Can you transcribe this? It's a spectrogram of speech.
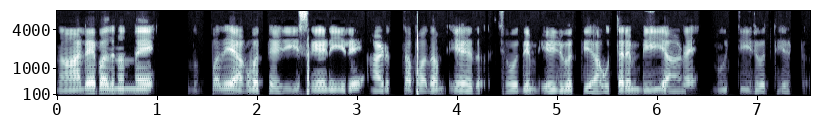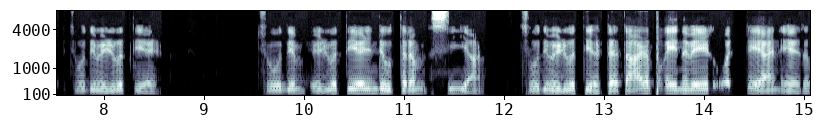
നാല് പതിനൊന്ന് മുപ്പത് അറുപത്തേഴ്. ഈ ശ്രേണിയിലെ അടുത്ത പദം ഏത്? ചോദ്യം എഴുപത്തിയാറ്. ഉത്തരം ബി ആണ് നൂറ്റി ഇരുപത്തിയെട്ട് ചോദ്യം എഴുപത്തിയേഴ്. ചോദ്യം എഴുപത്തിയേഴിന്റെ ഉത്തരം സി ആണ്. ചോദ്യം എഴുപത്തിയെട്ട്. താഴെ പറയുന്നവയിൽ ഒറ്റയാൻ ഏത്?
